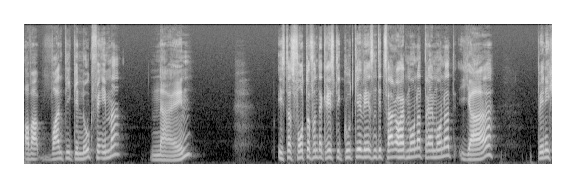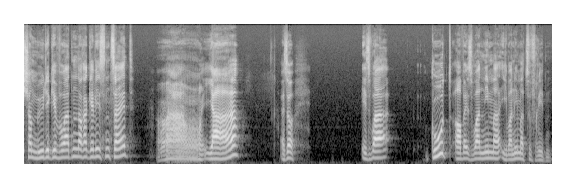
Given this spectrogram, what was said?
Aber waren die genug für immer? Nein. Ist das Foto von der Christi gut gewesen, die zweieinhalb Monate, drei Monate? Ja. Bin ich schon müde geworden nach einer gewissen Zeit? Ja. Also, es war gut, aber es war nimmer, ich war nicht mehr zufrieden.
